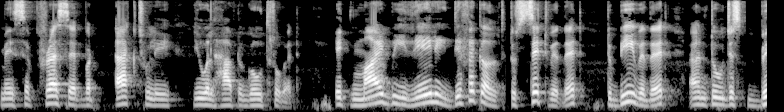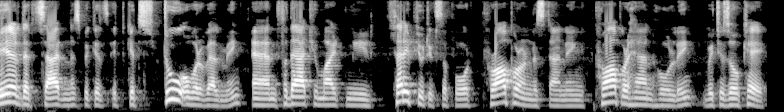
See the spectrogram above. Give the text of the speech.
may suppress it but actually you will have to go through it. It might be really difficult to sit with it to be with it and to just bear that sadness because it gets too overwhelming. And for that, you might need therapeutic support, proper understanding, proper hand holding, which is okay.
